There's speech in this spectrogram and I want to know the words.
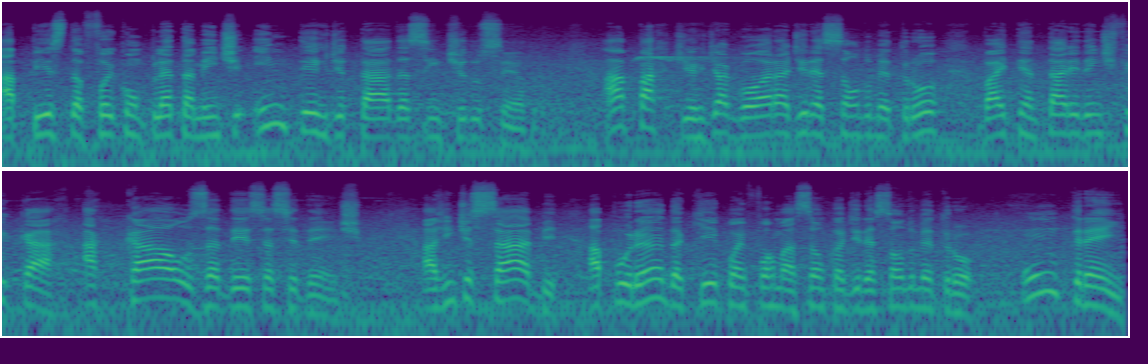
a pista foi completamente interditada sentido centro. A partir de agora, a direção do metrô vai tentar identificar a causa desse acidente. A gente sabe, apurando aqui com a informação com a direção do metrô, um trem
